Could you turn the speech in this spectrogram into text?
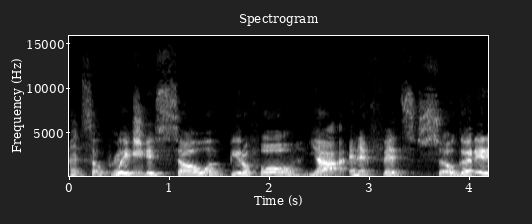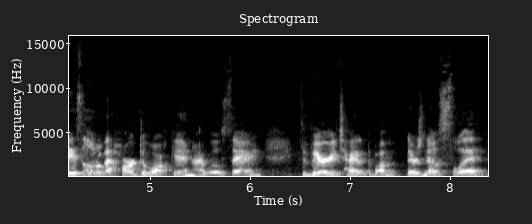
It's so pretty. which is so beautiful. Yeah, and it fits so good. It is a little bit hard to walk in, I will say. It's very tight at the bottom. There's no slit,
